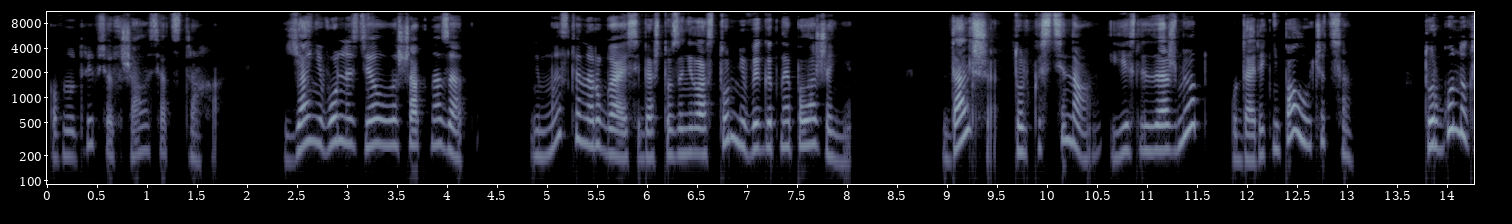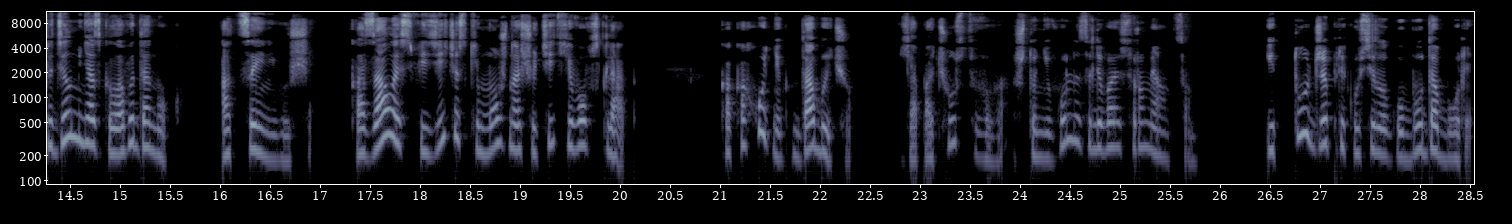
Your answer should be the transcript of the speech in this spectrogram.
внутри все сжалось от страха. Я невольно сделала шаг назад, мысленно ругая себя, что заняла столь невыгодное положение. Дальше только стена, если зажмет, ударить не получится. Тургун наглядел меня с головы до ног, оценивающе. Казалось, физически можно ощутить его взгляд, как охотник на добычу. Я почувствовала, что невольно заливаюсь румянцем и тут же прикусила губу до боли,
